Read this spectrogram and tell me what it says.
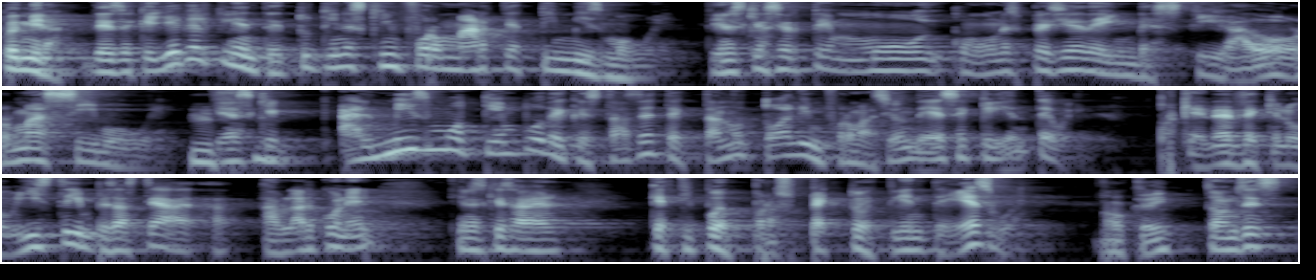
Pues mira, desde que llega el cliente, tú tienes que informarte a ti mismo, güey. Tienes que hacerte muy, como una especie de investigador masivo, güey. Tienes que, al mismo tiempo de que estás detectando toda la información de ese cliente, güey. Porque desde que lo viste y empezaste a, a hablar con él, tienes que saber qué tipo de prospecto de cliente es, güey. Ok. Entonces,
